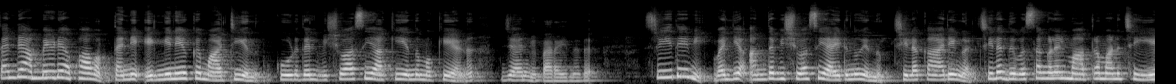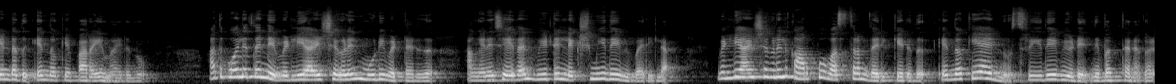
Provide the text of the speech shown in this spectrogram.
തന്റെ അമ്മയുടെ അഭാവം തന്നെ എങ്ങനെയൊക്കെ മാറ്റിയെന്നും കൂടുതൽ വിശ്വാസിയാക്കിയെന്നുമൊക്കെയാണ് ജാൻവി പറയുന്നത്. ശ്രീദേവി വലിയ അന്ധവിശ്വാസിയായിരുന്നു എന്നും ചില കാര്യങ്ങൾ ചില ദിവസങ്ങളിൽ മാത്രമാണ് ചെയ്യേണ്ടത് എന്നൊക്കെ പറയുമായിരുന്നു. അതുപോലെ തന്നെ വെള്ളിയാഴ്ചകളിൽ മുടി വെട്ടരുത്. അങ്ങനെ ചെയ്താൽ വീട്ടിൽ ലക്ഷ്മി ദേവി വരില്ല. വെള്ളിയാഴ്ചകളിൽ കറുപ്പ് വസ്ത്രം ധരിക്കരുത് എന്നൊക്കെയായിരുന്നു ശ്രീദേവിയുടെ നിബന്ധനകൾ.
